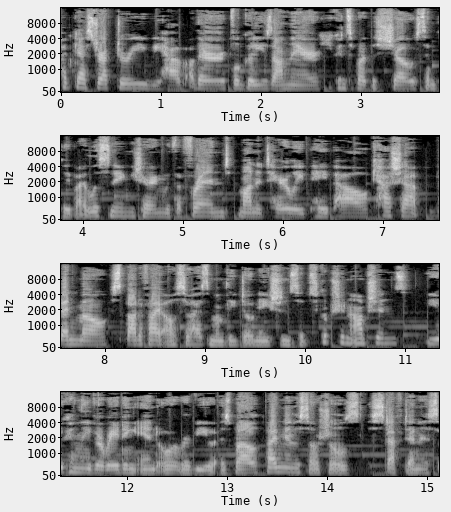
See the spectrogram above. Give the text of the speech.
podcast directory. We have other full goodies on there. You can support the show simply by listening, sharing with a friend, monetarily, PayPal, Cash App, Venmo. Spotify also has monthly donation subscription options. You can leave a rating and or review as well. Find me on the socials, Steph Dennis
